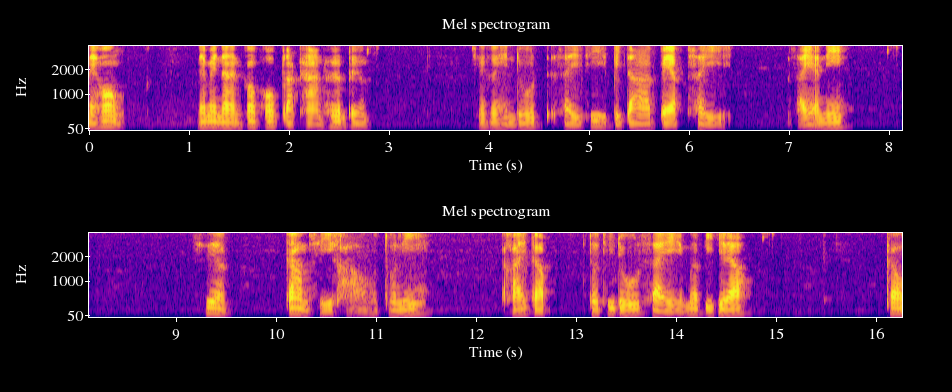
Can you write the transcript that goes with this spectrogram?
ในห้อง และไม่นานก็พบหลักฐานเพิ่มเติม ฉันเคยเห็นดูดใส่ที่ปิตาแบบใส่ใส่อันนี้ เสื้อกล้ามสีขาวตัวนี้ คล้ายกับตัวที่ดูใส่เมื่อปีที่แล้ว เก้า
